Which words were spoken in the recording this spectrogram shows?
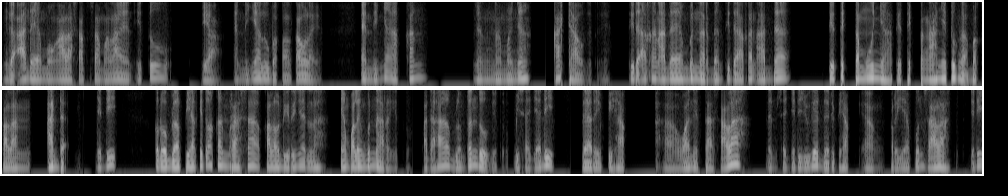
nggak ada yang mau ngalah satu sama lain itu ya endingnya lu bakal tahu lah ya. Endingnya akan yang namanya kacau gitu ya tidak akan ada yang benar dan tidak akan ada titik temunya titik tengahnya itu nggak bakalan ada. Jadi kedua belah pihak itu akan merasa kalau dirinya adalah yang paling benar gitu. Padahal belum tentu gitu. Bisa jadi dari pihak uh, wanita salah dan bisa jadi juga dari pihak yang pria pun salah gitu. Jadi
